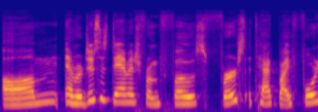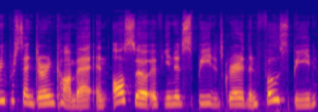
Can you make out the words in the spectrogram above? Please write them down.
Um, and reduces damage from foe's first attack by 40% during combat. And also, if unit speed is greater than foe speed,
